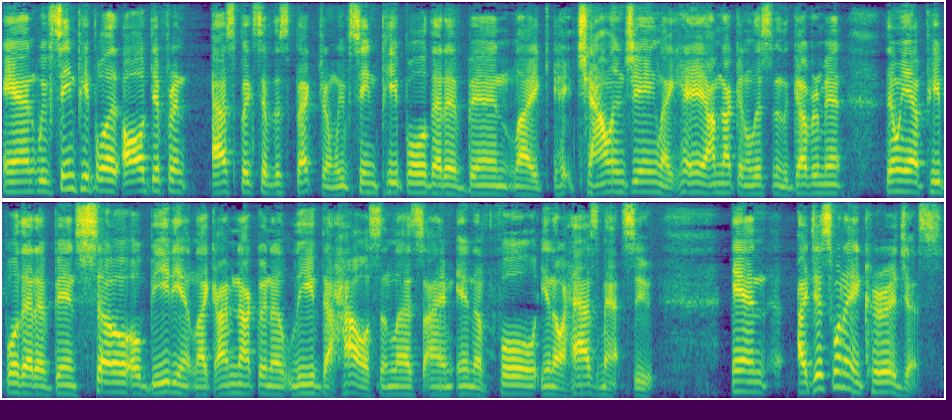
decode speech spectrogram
And we've seen people at all different aspects of the spectrum. We've seen people that have been like challenging, like, hey, I'm not going to listen to the government. Then we have people that have been so obedient, like, I'm not going to leave the house unless I'm in a full, you know, hazmat suit. And I just want to encourage us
